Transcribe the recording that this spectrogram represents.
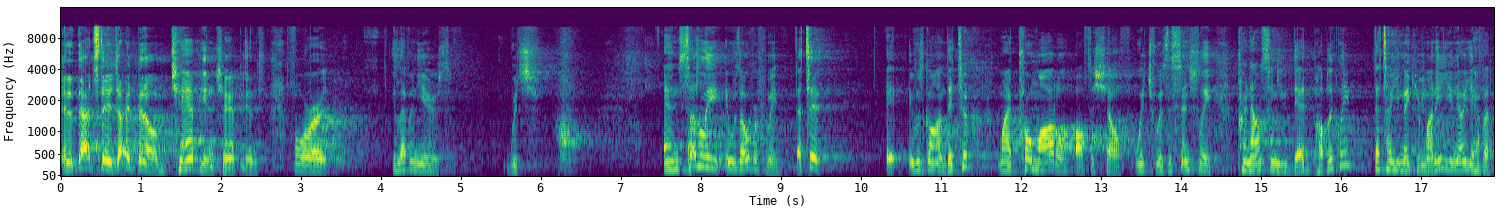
And at that stage, I'd been a champion champion for 11 years, which, and suddenly it was over for me. That's it. It, it, was gone. They took my pro model off the shelf, which was essentially pronouncing you dead publicly. That's how you make your money. You know, you have a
